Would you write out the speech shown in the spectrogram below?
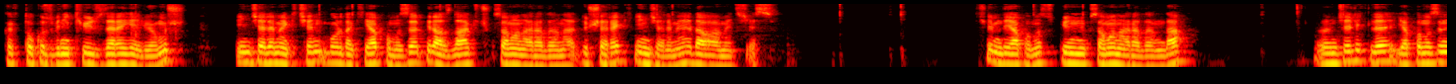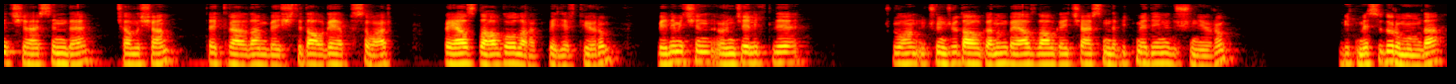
49.200'lere geliyormuş. İncelemek için buradaki yapımızı biraz daha küçük zaman aralığına düşerek incelemeye devam edeceğiz. Şimdi yapımız günlük zaman aralığında. Öncelikle yapımızın içerisinde çalışan tekrardan beşli dalga yapısı var. Beyaz dalga olarak belirtiyorum. Benim için öncelikli şu an üçüncü dalganın beyaz dalga içerisinde bitmediğini düşünüyorum. Bitmesi durumunda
